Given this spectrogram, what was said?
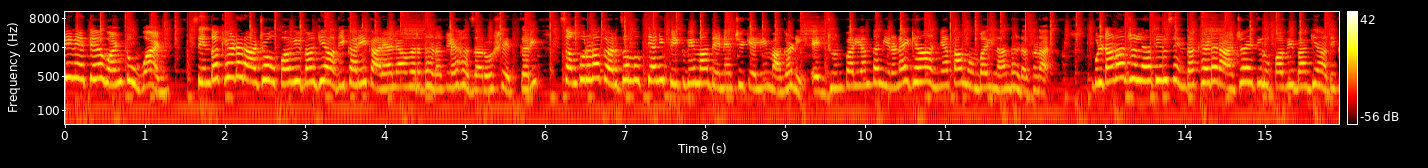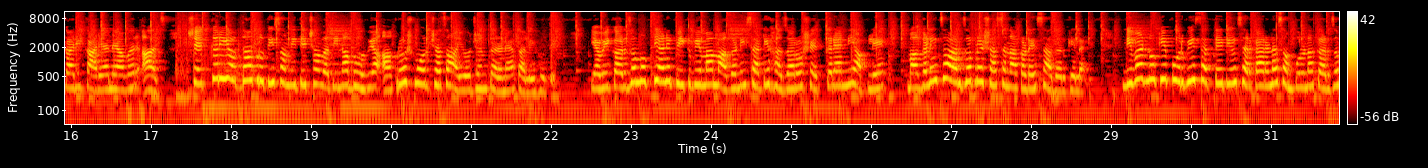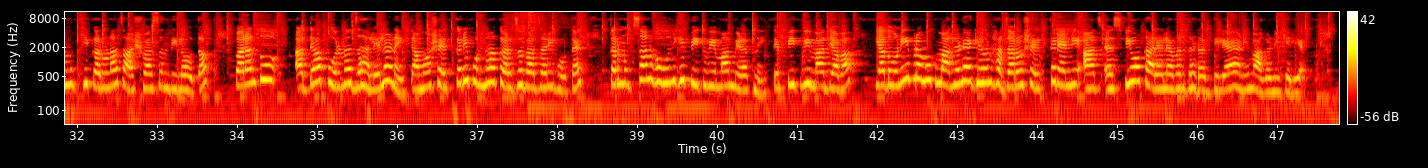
नेते one two one Sindkhed Raja उपविभागीय अधिकारी कार्यालयावर धडकले हजारो शेतकरी. संपूर्ण कर्जमुक्ती आणि पीक विमा देण्याची केली मागणी. एक जून पर्यंत निर्णय घ्या अन्यथा मुंबईला धडकणार. बुलढाणा जिल्ह्यातील सिंदखेड राजा येथील उपविभागीय अधिकारी कार्यालयावर आज शेतकरी योद्धा कृती समितीच्या वतीनं भव्य आक्रोश मोर्चाचं आयोजन करण्यात आले होते. यावेळी कर्जमुक्ती आणि पीक विमा मागणीसाठी हजारो शेतकऱ्यांनी आपले मागणीचा अर्ज प्रशासनाकडे सादर केलाय. निवडणुकीपूर्वी सत्तेतील सरकारनं संपूर्ण कर्जमुक्ती करूनच आश्वासन दिलं होतं परंतु अद्याप पूर्ण झालेलं नाही. त्यामुळे शेतकरी पुन्हा कर्जबाजारी होत आहेत तर नुकसान होऊनही पीक विमा मिळत नाही. ते पीक विमा द्यावा या दोन्ही प्रमुख मागण्या घेऊन हजारो शेतकऱ्यांनी आज एस टी ओ कार्यालयावर धडक दिली आहे आणि मागणी केली आहे.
